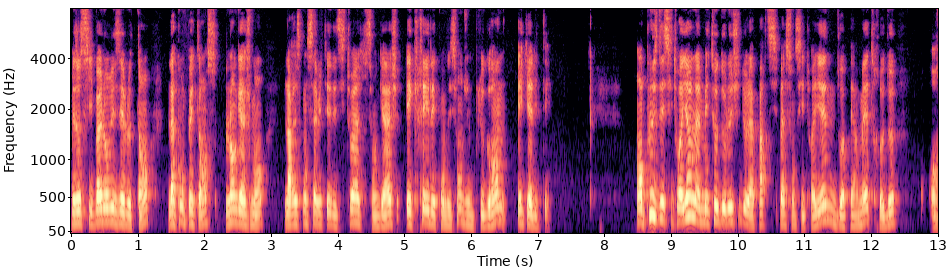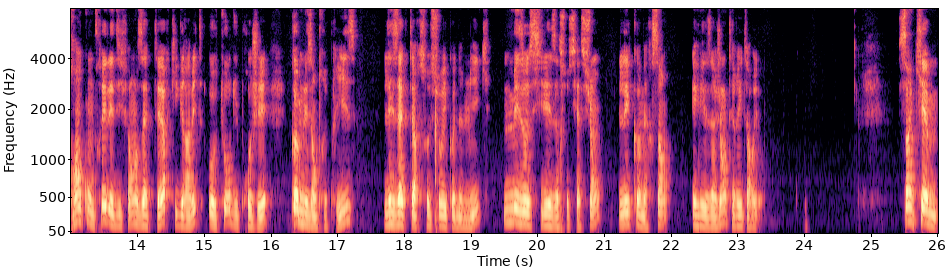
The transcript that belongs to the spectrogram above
mais aussi valoriser le temps, la compétence, l'engagement, la responsabilité des citoyens qui s'engagent et créer les conditions d'une plus grande égalité. En plus des citoyens, la méthodologie de la participation citoyenne doit permettre de rencontrer les différents acteurs qui gravitent autour du projet, comme les entreprises, les acteurs socio-économiques, mais aussi les associations, les commerçants et les agents territoriaux. Cinquième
